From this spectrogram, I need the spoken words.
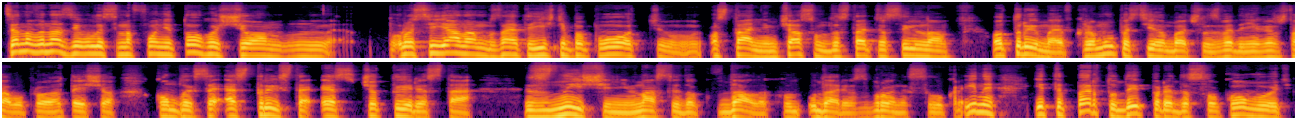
Ця новина з'явилася на фоні того, що росіянам, знаєте, їхнє ППО останнім часом достатньо сильно отримає в Криму. Постійно бачили зведення генштабу про те, що комплекси С-300, С-400 знищені внаслідок вдалих ударів збройних сил України, і тепер туди передислоковують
